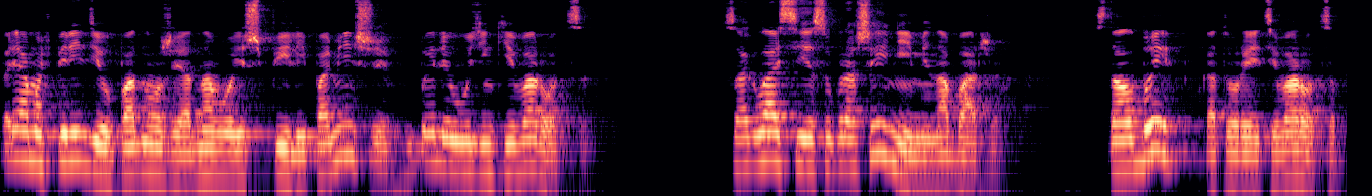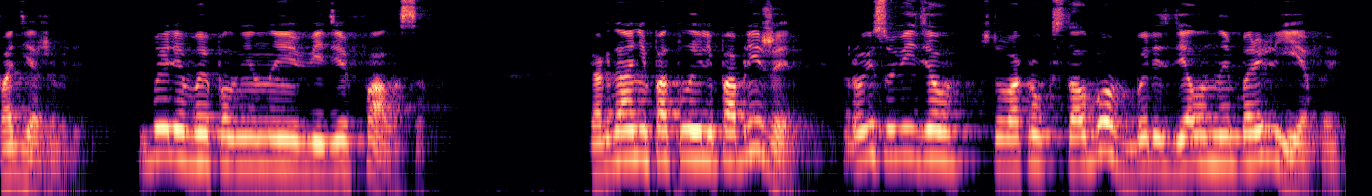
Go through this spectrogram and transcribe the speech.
Прямо впереди у подножия одного из шпилей поменьше были узенькие воротца. В согласии с украшениями на баржах, столбы, которые эти воротца поддерживали, были выполнены в виде фалосов. Когда они подплыли поближе, Руис увидел, что вокруг столбов были сделаны барельефы,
